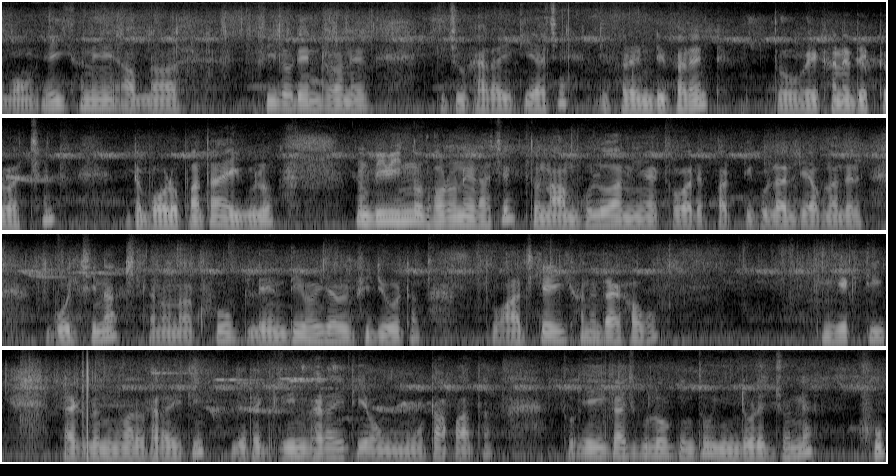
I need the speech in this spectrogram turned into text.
এবং এইখানে আপনার ফিলোডেন্ড্রনের কিছু ভ্যারাইটি আছে ডিফারেন্ট ডিফারেন্ট তো এখানে দেখতে পাচ্ছেন এটা বড় পাতা, এইগুলো বিভিন্ন ধরনের আছে, তো নামগুলো আমি একেবারে পার্টিকুলারলি আপনাদের বলছি না, কেননা খুব লেন্দি হয়ে যাবে ভিডিওটা। তো আজকে এইখানে দেখাবো এই একটি অ্যাগ্লোনিমার ভ্যারাইটি যেটা গ্রিন ভ্যারাইটি এবং মোটা পাতা। তো এই গাছগুলো কিন্তু ইনডোরের জন্য খুব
